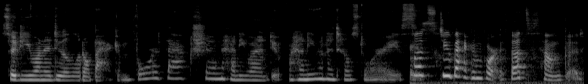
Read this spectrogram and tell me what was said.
So do you want to do a little back and forth action? How do you want to do? How do you want to tell stories? Let's do back and forth. That sounds good.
